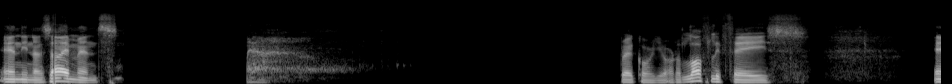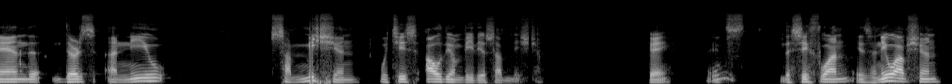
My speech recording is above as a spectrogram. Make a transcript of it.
and in assignments record your lovely face and there's a new submission which is audio and video submission okay it's the sixth one is a new option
